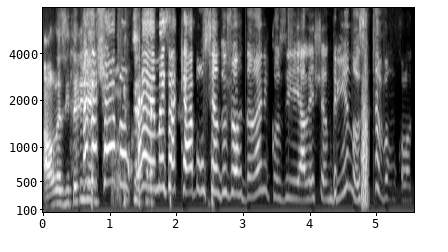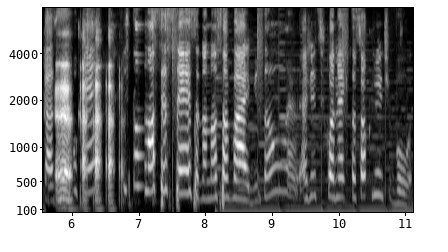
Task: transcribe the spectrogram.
aulas inteligentes. Mas acabam, é, mas acabam sendo jordânicos e alexandrinos, vamos colocar assim, é. porque estão na nossa essência, na nossa vibe. Então a gente se conecta só com gente boa.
